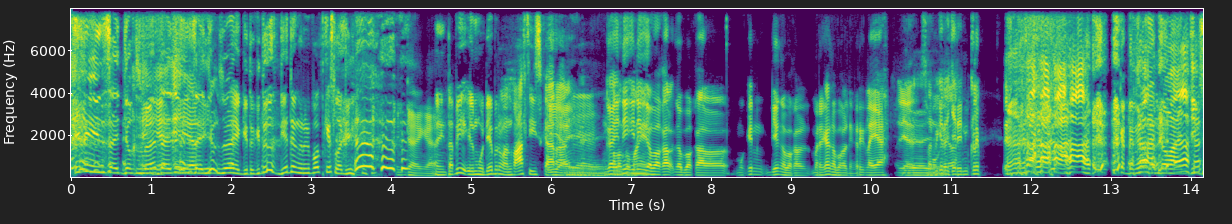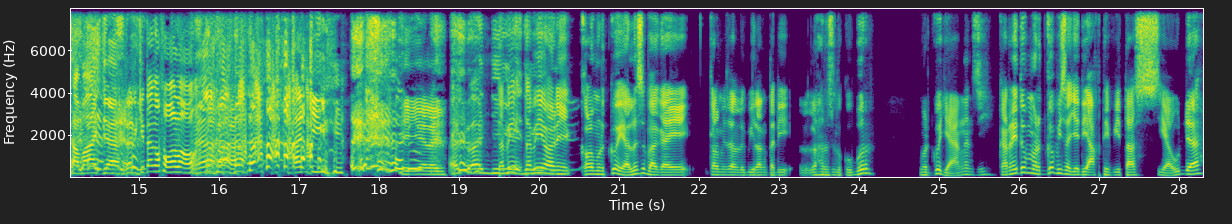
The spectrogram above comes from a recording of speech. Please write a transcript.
ini inside jokes banget Iya, aja. iya, Inside iya. jokes banget. Eh gitu-gitu dia dengerin podcast lagi enggak enggak. Nah, Tapi ilmu dia bermanfaat sih sekarang Iya, iya. iya. Enggak ini ini enggak bakal enggak bakal mungkin dia enggak bakal mereka enggak bakal dengerin lah ya. Iya, Tapi iya. kita jadiin klip. Kedengeran dong anjing sama aja. Dan kita nge-follow Anjing iya lagi. Aduh anjing. Tapi anjing, tapi ya anjing. nih kalau menurut gue ya lu sebagai kalau misalnya lu bilang tadi lu harus lu kubur menurut gue jangan sih. Karena itu menurut gue bisa jadi aktivitas ya udah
